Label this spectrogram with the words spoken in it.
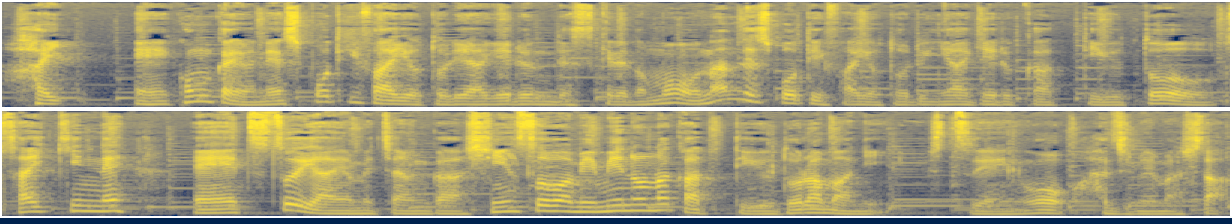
はい。えー今回はね、Spotify を取り上げるんですけれども、なんで Spotify を取り上げるかっていうと、最近ね、えー、筒井あやめちゃんが真相は耳の中っていうドラマに出演を始めました。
